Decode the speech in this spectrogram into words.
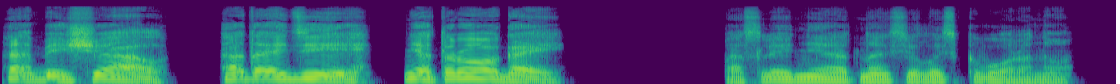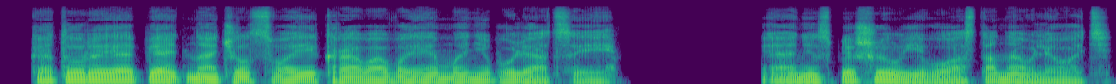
«Обещал! Отойди! Не трогай!» Последняя относилась к ворону, который опять начал свои кровавые манипуляции. Я не спешил его останавливать.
